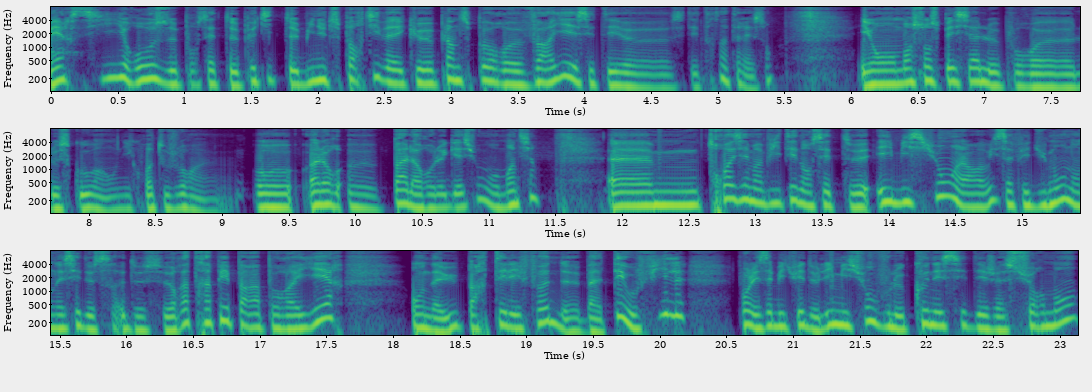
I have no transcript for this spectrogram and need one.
Merci Rose pour cette petite minute sportive avec euh, plein de sports euh, variés. C'était euh, c'était très intéressant. Et en mention spéciale pour le SCO, hein, on y croit toujours. au, alors pas à la relégation, au maintien. Euh, troisième invité dans cette émission. Alors oui, ça fait du monde. On essaie de se rattraper par rapport à hier. On a eu par téléphone euh, bah, Théophile. Pour les habitués de l'émission, vous le connaissez déjà sûrement.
